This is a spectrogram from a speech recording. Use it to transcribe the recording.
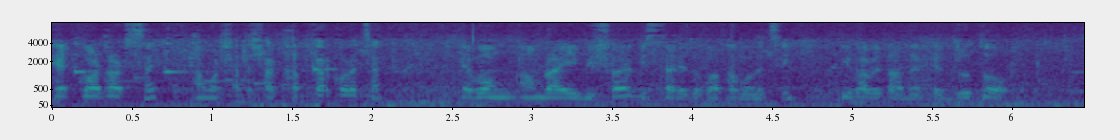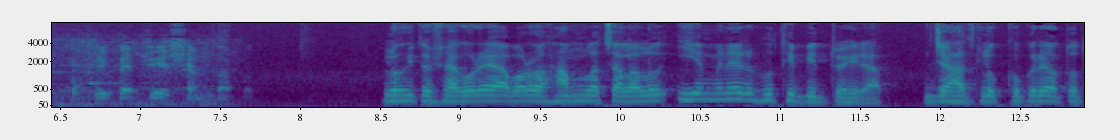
হেডকোয়ার্টার্সে আমার সাথে সাক্ষাৎকার করেছেন এবং আমরা এই বিষয়ে বিস্তারিত কথা বলেছি, কীভাবে তাদেরকে দ্রুত রিপেট্রিয়েশন বা লোহিত সাগরে আবারও হামলা চালালো ইয়েমেনের হুথি বিদ্রোহীরা। জাহাজ লক্ষ্য করে অন্তত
